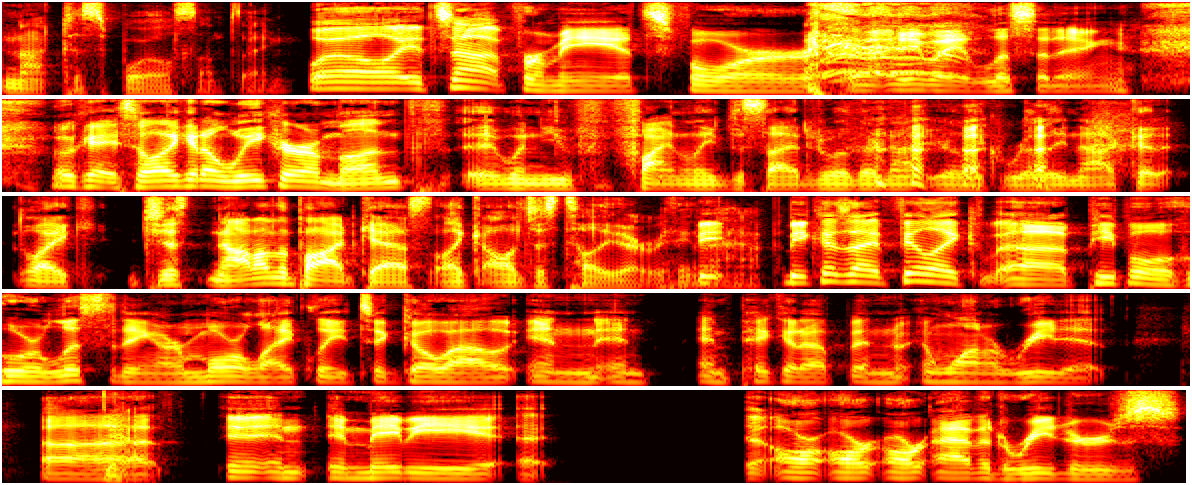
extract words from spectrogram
not to spoil something. Well it's not for me it's for uh, anybody listening. Okay so like in a week or a month uh, when you've finally decided whether or not you're like really not gonna like just not on the podcast like i'll just tell you everything Be- that happened. because I feel like uh, people who are listening are more likely to go out and and, and pick it up and, and want to read it. Uh, and, and maybe our, are, are are avid readers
